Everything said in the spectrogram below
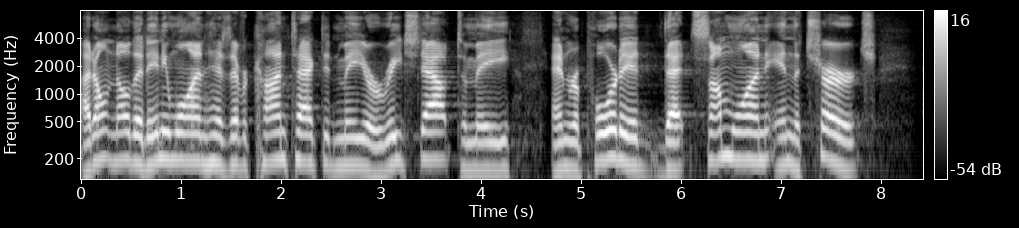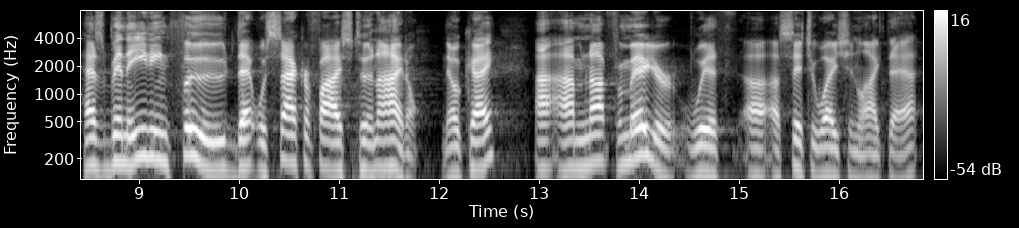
I don't know that anyone has ever contacted me or reached out to me and reported that someone in the church has been eating food that was sacrificed to an idol. Okay? I, am not familiar with uh, a situation like that.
